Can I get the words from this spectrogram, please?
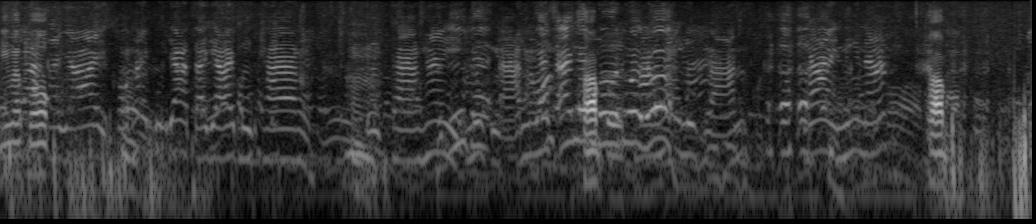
นี่มาบอกตายายขอให้ปู่ย่าตายายเบิกทางเบิกทางให้ลูกหลานเนาะครับ เบิกทางให้ลูกหลานได้นี่นะครับ เอ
